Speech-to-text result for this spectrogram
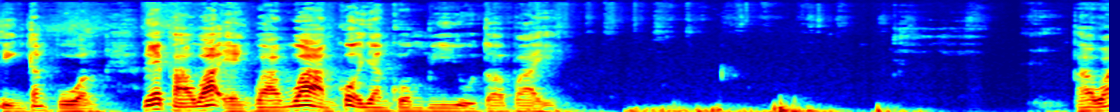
สิ่งทั้งปวง และภาวะแห่งความว่างก็ยังคงมีอยู่ต่อไป ภาวะ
